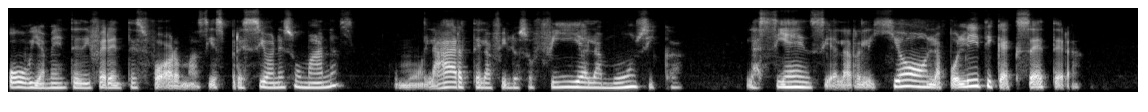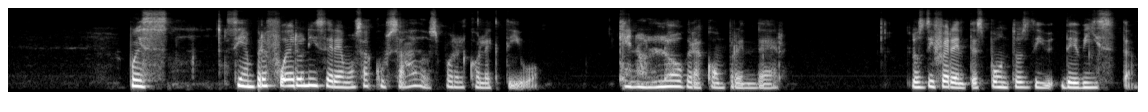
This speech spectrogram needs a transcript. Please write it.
obviamente diferentes formas y expresiones humanas, como el arte, la filosofía, la música, la ciencia, la religión, la política, etc. Pues siempre fueron y seremos acusados por el colectivo, que no logra comprender los diferentes puntos de vista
